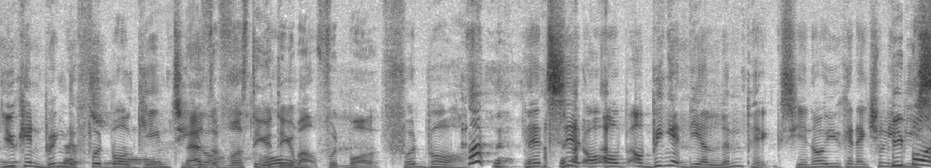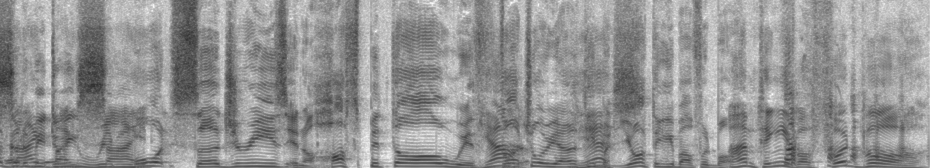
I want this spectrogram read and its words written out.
You can bring the football right. game to That's your the first thing you think about football. Football. That's it. Or, or, or being at the Olympics, you know, you can actually People be are going to be doing remote surgeries in a hospital with Yeah, virtual reality, but you're thinking about football. I'm thinking about football.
